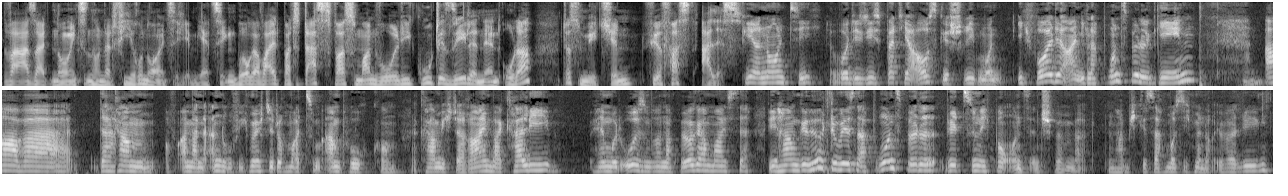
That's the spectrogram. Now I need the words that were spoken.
war seit 1994 im jetzigen Burgerwaldbad das, was man wohl die gute Seele nennt, oder? Das Mädchen für fast alles. 94 wurde dieses Bad ja ausgeschrieben und ich wollte eigentlich nach Brunsbüttel gehen, aber da kam auf einmal ein Anruf, ich möchte doch mal zum Amt hochkommen. Da kam ich da rein bei Kalli, Helmut Olsen war noch Bürgermeister. Wir haben gehört, du willst nach Brunsbüttel, willst du nicht bei uns ins Schwimmbad? Dann habe ich gesagt, muss ich mir noch überlegen.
